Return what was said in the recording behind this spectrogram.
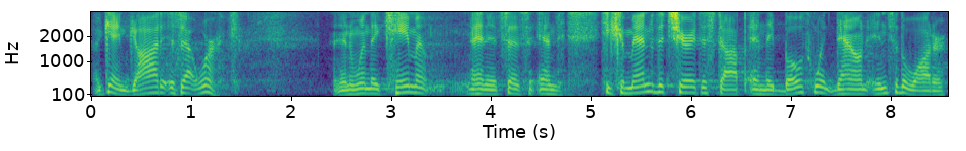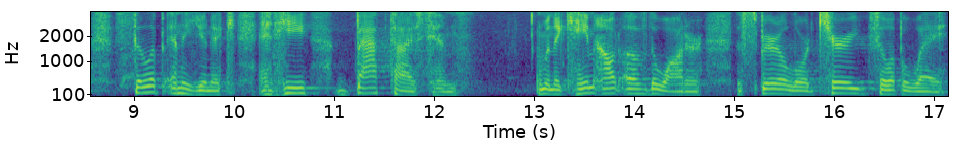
Again, God is at work. And when they came up, and it says, and he commanded the chariot to stop, and they both went down into the water, Philip and the eunuch, and he baptized him. And when they came out of the water, the Spirit of the Lord carried Philip away,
